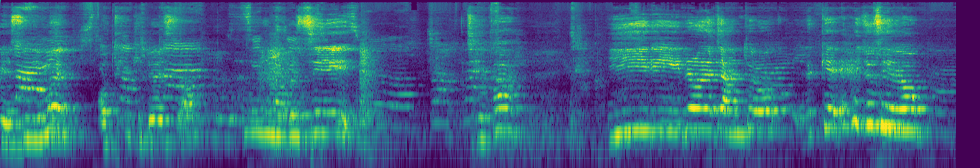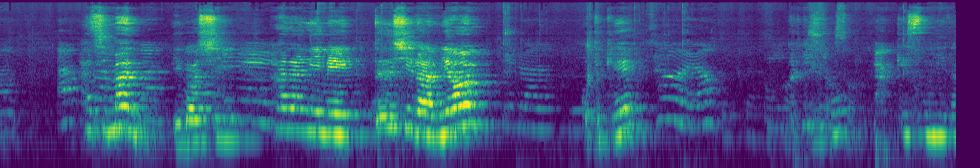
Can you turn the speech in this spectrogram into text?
예수님은 어떻게 기도했어? 아버지, 제가 이 일이 일어나지 않도록 이렇게 해주세요. 하지만 이것이 하나님의 뜻이라면 어떻게 그대로 받겠습니다.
